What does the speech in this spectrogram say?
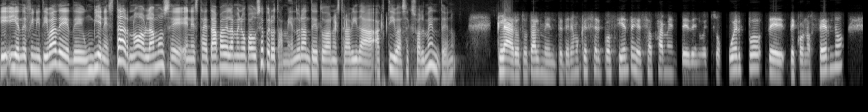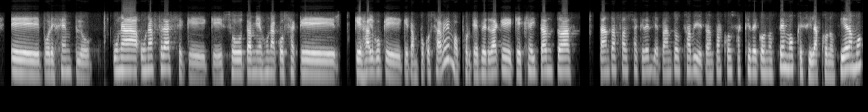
y, y en definitiva, de, de, un bienestar, ¿no? Hablamos eh, en esta etapa de la menopausia, pero también durante toda nuestra vida activa sexualmente, ¿no? Claro, totalmente. Tenemos que ser conscientes exactamente de nuestro cuerpo, de, de conocernos. Eh, por ejemplo, una, una frase que, que, eso también es una cosa que, que es algo que, que, tampoco sabemos, porque es verdad que, que es que hay tantas tantas falsas creencias, tantos tabúes y tantas cosas que desconocemos que si las conociéramos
